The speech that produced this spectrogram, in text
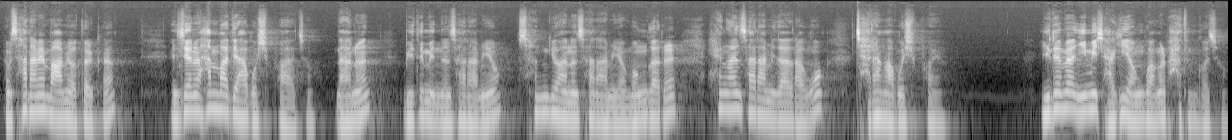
그럼 사람의 마음이 어떨까요? 이제는 한마디 하고 싶어 하죠. 나는 믿음 있는 사람이요. 선교하는 사람이요. 뭔가를 행한 사람이다라고 자랑하고 싶어요. 이러면 이미 자기 영광을 받은 거죠.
